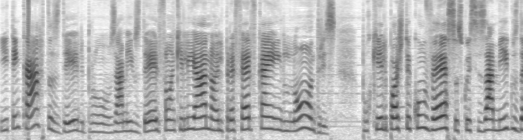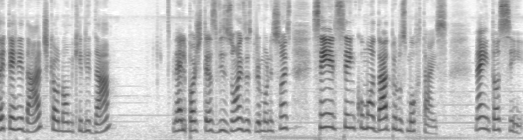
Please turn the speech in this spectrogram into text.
E tem cartas dele para os amigos dele falando que ele, ah, não, ele prefere ficar em Londres porque ele pode ter conversas com esses amigos da eternidade, que é o nome que ele dá. Né, ele pode ter as visões, as premonições, sem ele ser incomodado pelos mortais. Né? Então, assim,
